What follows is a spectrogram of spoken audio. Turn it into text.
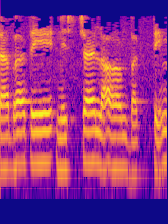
लभते निश्चलां भक्तिम्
